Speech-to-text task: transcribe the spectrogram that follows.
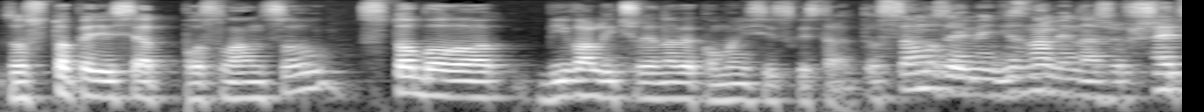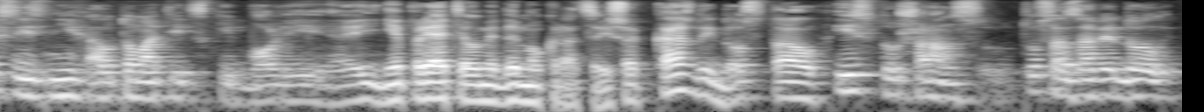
zo 150 poslancov, 100 bolo bývalí členové komunistickej strany. To samozrejme neznamená, že všetci z nich automaticky boli hej, nepriateľmi demokracie. Však každý dostal istú šancu. Tu sa zaviedol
